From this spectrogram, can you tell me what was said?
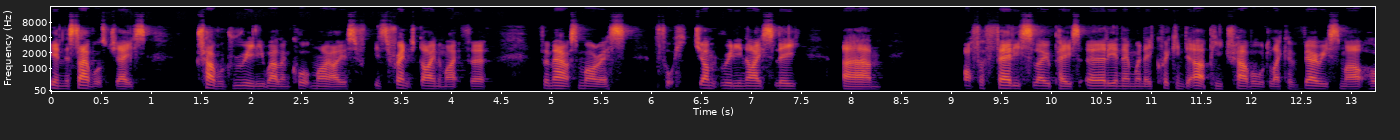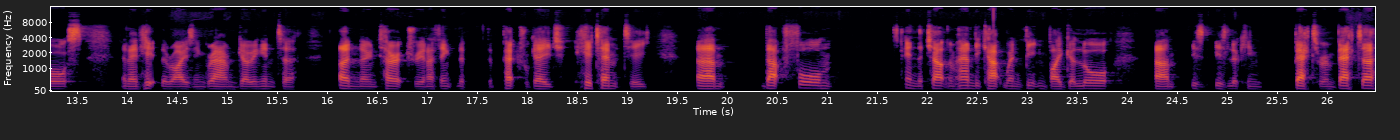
in the Savills chase. Travelled really well and caught my eye. Is French Dynamite for for Mouse Morris. I thought he jumped really nicely. Um, off a fairly slow pace early, and then when they quickened it up, he travelled like a very smart horse, and then hit the rising ground going into unknown territory. And I think the, the petrol gauge hit empty. Um, that form in the Cheltenham Handicap when beaten by Galore um, is is looking better and better.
